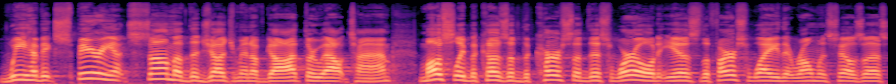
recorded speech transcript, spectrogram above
we have experienced some of the judgment of God throughout time, mostly because of the curse of this world, is the first way that Romans tells us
